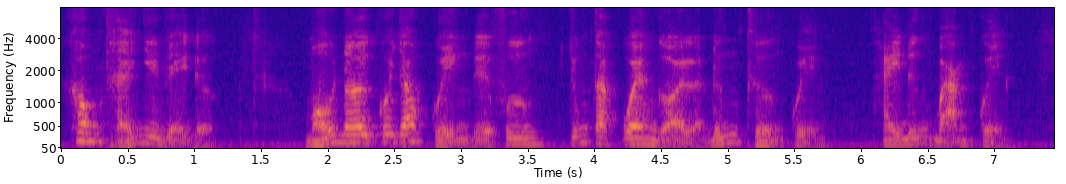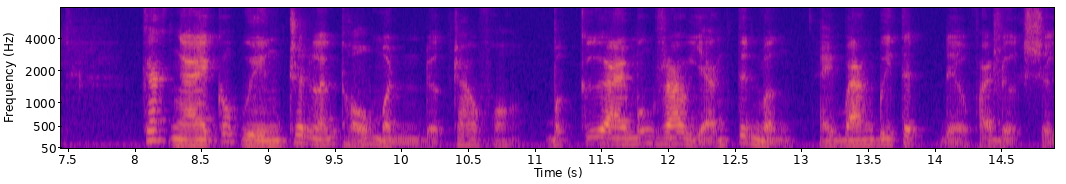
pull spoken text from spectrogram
Không thể như vậy được. Mỗi nơi có giáo quyền địa phương, chúng ta quen gọi là đứng thường quyền hay đứng bản quyền. Các ngài có quyền trên lãnh thổ mình được trao phó. Bất cứ ai muốn rao giảng tin mừng hay ban bí tích đều phải được sự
